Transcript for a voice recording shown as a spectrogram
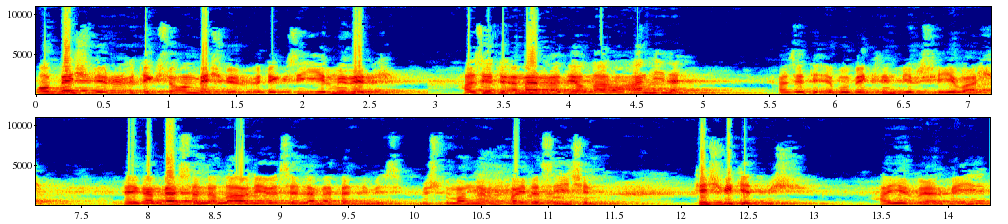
O beş verir, ötekisi on beş verir, ötekisi yirmi verir. Hazreti Ömer radıyallahu anh ile Hazreti Ebu Bekir'in bir şeyi var. Peygamber sallallahu aleyhi ve sellem Efendimiz Müslümanların faydası için teşvik etmiş hayır vermeyi.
